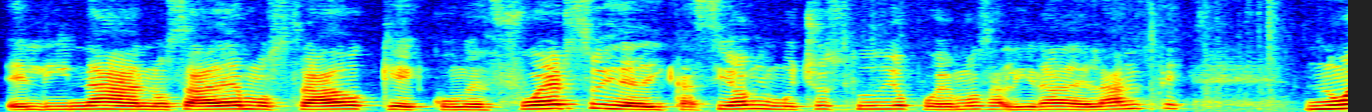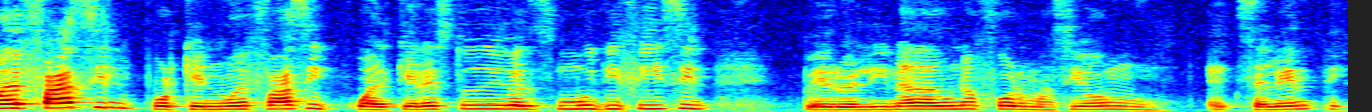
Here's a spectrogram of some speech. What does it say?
El INA nos ha demostrado que con esfuerzo y dedicación y mucho estudio podemos salir adelante. No es fácil, porque no es fácil, cualquier estudio es muy difícil, pero el INA da una formación excelente.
